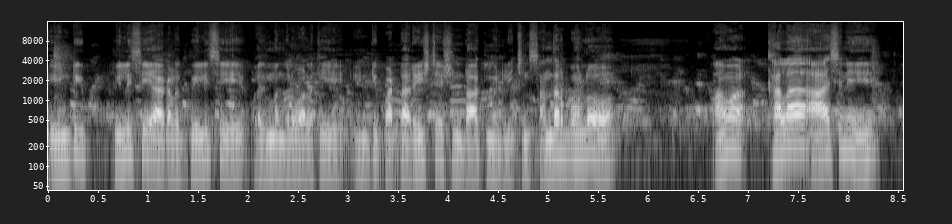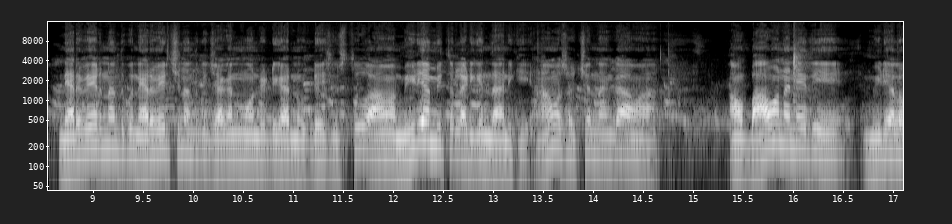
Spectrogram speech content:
ఇంటికి పిలిచి అక్కడికి పిలిచి పది మందిలో వాళ్ళకి ఇంటి పట్ట రిజిస్ట్రేషన్ డాక్యుమెంట్లు ఇచ్చిన సందర్భంలో ఆమె కళ ఆశని నెరవేరినందుకు నెరవేర్చినందుకు జగన్మోహన్ రెడ్డి గారిని ఉద్దేశిస్తూ ఆమె మీడియా మిత్రులు అడిగిన దానికి ఆమె స్వచ్ఛందంగా ఆమె ఆమె భావన అనేది మీడియాలో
